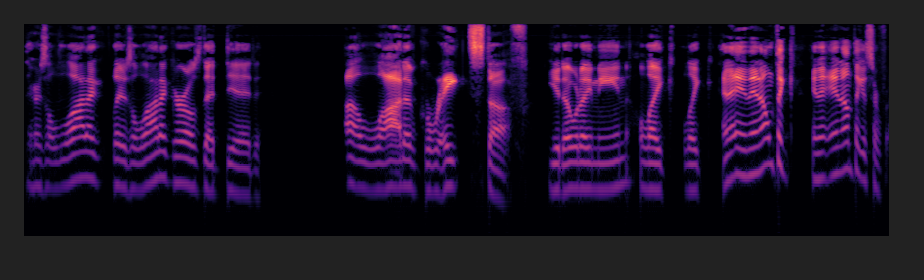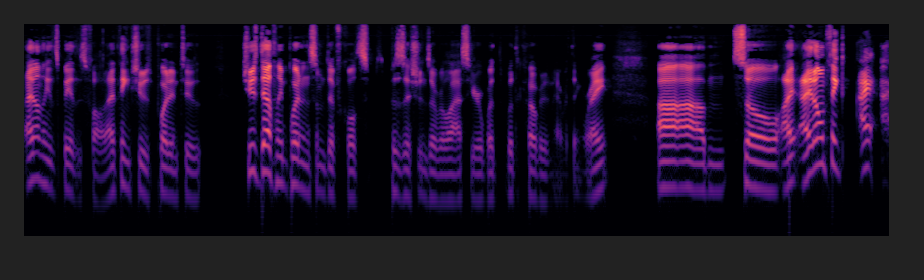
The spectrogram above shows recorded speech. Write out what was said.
there's a lot of there's a lot of girls that did a lot of great stuff. You know what I mean? Like, like, and, and I don't think, and I don't think it's her. I don't think it's Bayley's fault. I think she was put into, she was definitely put in some difficult positions over last year with with COVID and everything, right? Um, so I, I don't think, I, I,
